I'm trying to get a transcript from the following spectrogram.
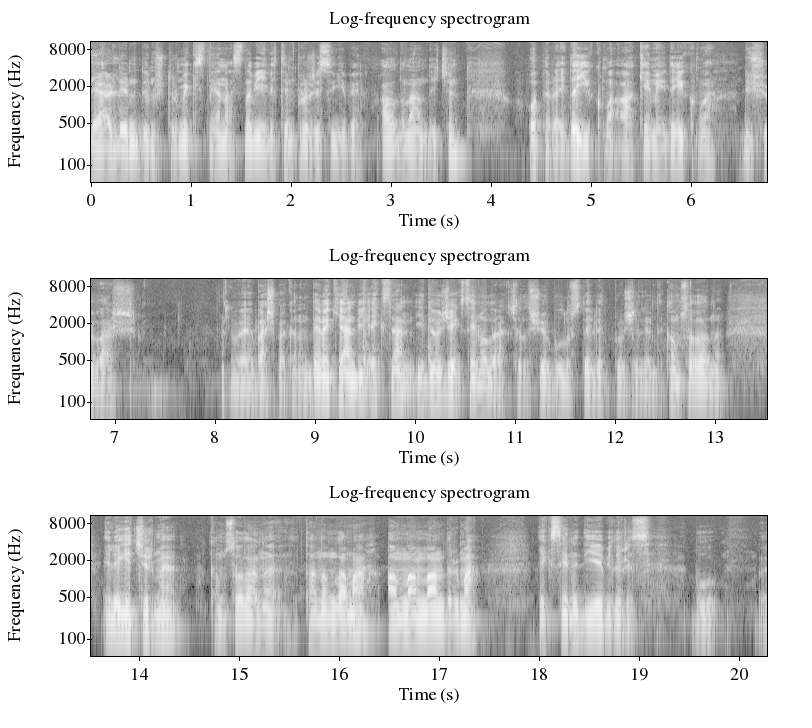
değerlerini dönüştürmek isteyen aslında bir eğitim projesi gibi algılandığı için operayı da yıkma, AKM'yi de yıkma düşü var ve başbakanın. Demek ki yani bir eksen ideoloji ekseni olarak çalışıyor bu ulus devlet projelerinde. Kamusal alanı ele geçirme, kamusal alanı tanımlama, anlamlandırma ekseni diyebiliriz. Bu e,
